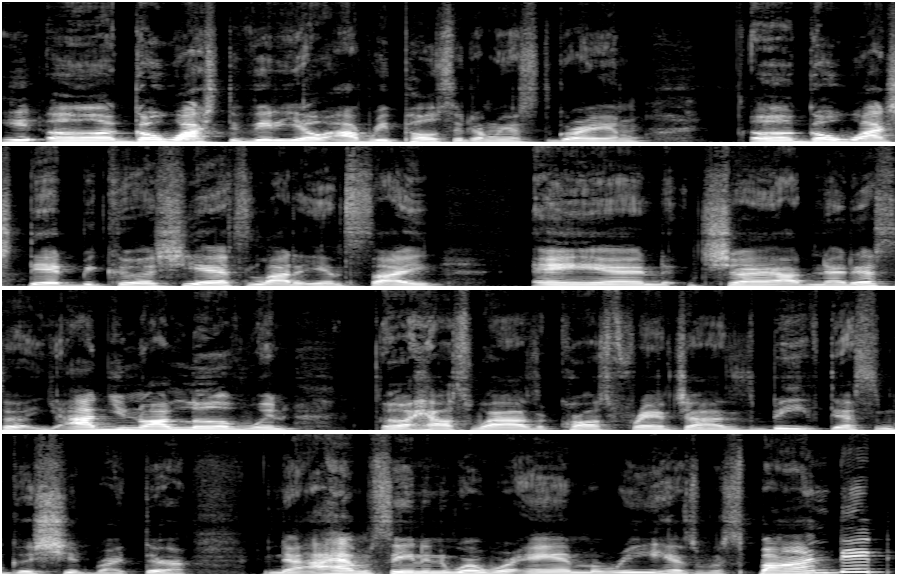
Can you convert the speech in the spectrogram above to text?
it uh go watch the video. I reposted on instagram. Uh go watch that because she has a lot of insight and child now that's a i you know i love when uh housewives across franchises beef. That's some good shit right there. Now i haven't seen anywhere where anne marie has responded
